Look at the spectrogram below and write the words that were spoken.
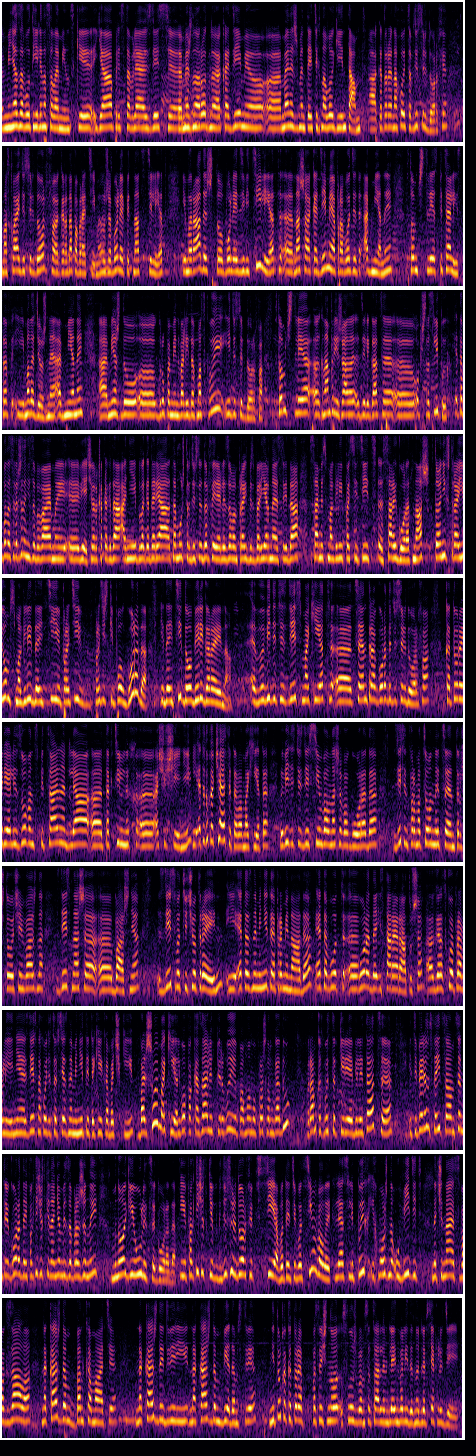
Меня зовут Елена Соломинский. Я представляю здесь э, Международную академию э, менеджмента и технологий Интамт, а, которая находится в Дюссельдорфе. Москва и Дюссельдорф – города побратимы уже более 15 лет. И мы рады, что более 9 лет э, наша академия проводит обмены, в том числе специалистов и молодежные обмены между группами инвалидов Москвы и Дюссельдорфа. В том числе к нам приезжала делегация общества слепых. Это был совершенно незабываемый вечер, когда когда они благодаря тому, что в Дюссельдорфе реализован проект «Безбарьерная среда», сами смогли посетить э, старый город наш, что они втроем смогли дойти, пройти практически полгорода и дойти до берега Рейна вы видите здесь макет э, центра города Дюссельдорфа, который реализован специально для э, тактильных э, ощущений. И это только часть этого макета. Вы видите здесь символ нашего города, здесь информационный центр, что очень важно. Здесь наша э, башня, здесь вот течет Рейн, и это знаменитая променада. Это вот э, города и старая ратуша, э, городское правление. Здесь находятся все знаменитые такие кабачки. Большой макет, его показали впервые, по-моему, в прошлом году в рамках выставки «Реабилитация». И теперь он стоит в самом центре города, и фактически на нем изображены многие улицы города. И фактически в Дюссельдорфе все вот эти вот символы для слепых, их можно увидеть, начиная с вокзала, на каждом банкомате, на каждой двери, на каждом ведомстве, не только которое посвящено службам социальным для инвалидов, но для всех людей.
